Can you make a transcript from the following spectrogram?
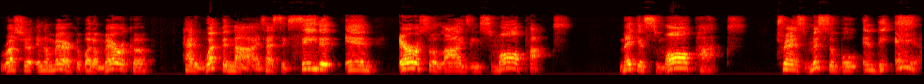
Russia and America, but America had weaponized, had succeeded in aerosolizing smallpox, making smallpox transmissible in the air.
